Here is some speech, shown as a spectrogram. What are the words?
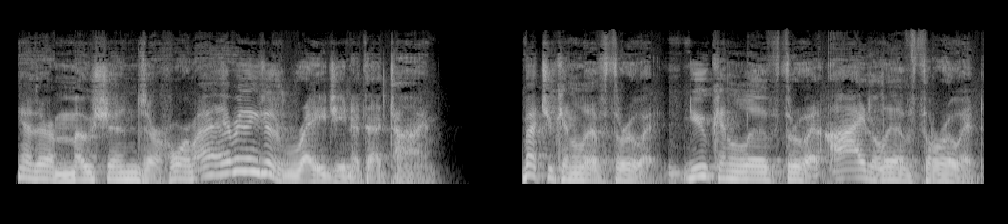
you know, their emotions, their hormones, uh, everything's just raging at that time. But you can live through it. You can live through it. I live through it.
